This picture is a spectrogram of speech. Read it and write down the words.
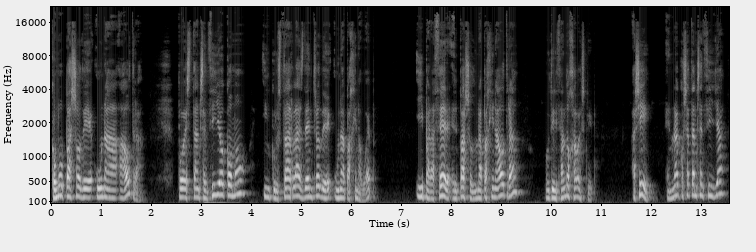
¿Cómo paso de una a otra? Pues tan sencillo como incrustarlas dentro de una página web y para hacer el paso de una página a otra utilizando JavaScript. Así, en una cosa tan sencilla,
